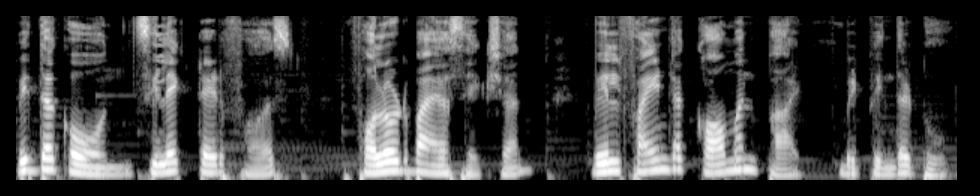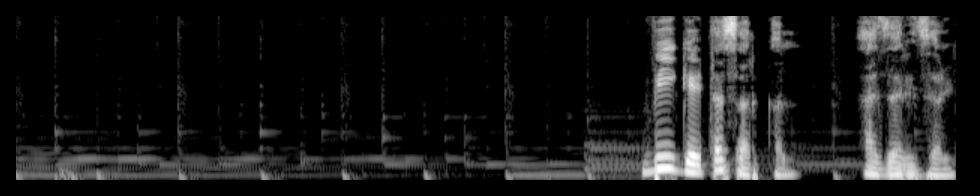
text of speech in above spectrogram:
With the cone selected first, followed by a section, we'll find a common part between the two. We get a circle as a result.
